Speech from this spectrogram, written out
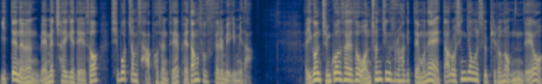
이때는 매매 차익에 대해서 15.4%의 배당 소득세를 매깁니다. 이건 증권사에서 원천 징수를 하기 때문에 따로 신경을 쓸 필요는 없는데요.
